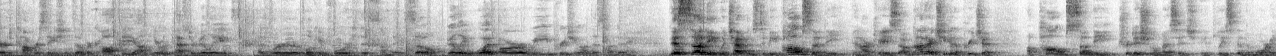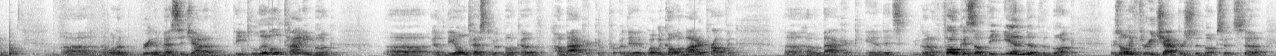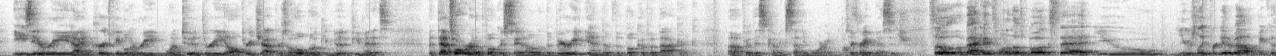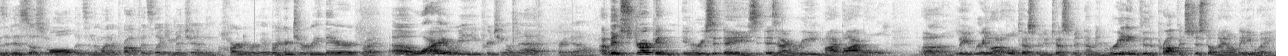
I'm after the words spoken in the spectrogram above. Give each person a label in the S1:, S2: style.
S1: Church Conversations Over Coffee. I'm here with Pastor Billy as we're looking forward to this Sunday. So, Billy, what are we preaching on this Sunday?
S2: This Sunday, which happens to be Palm Sunday in our case, I'm not actually going to preach a, a Palm Sunday traditional message, at least in the morning. Uh, I want to bring a message out of the little tiny book uh, of the Old Testament book of Habakkuk, the, what we call a minor prophet uh, Habakkuk, and it's going to focus on the end of the book. There's only three chapters to the book, so it's uh, easy to read. I encourage people to read one, two, and three, all three chapters, the whole book. You can do it in a few minutes. But that's what we're going to focus in on at the very end of the book of Habakkuk uh, for this coming Sunday morning. It's awesome. a great message.
S1: So Habakkuk's one of those books that you usually forget about because it is mm-hmm. so small. It's in the minor prophets, like you mentioned, hard to remember to read there.
S2: Right.
S1: Uh, why are we preaching on that right now?
S2: I've been struck in, in recent days as I read my Bible, uh, read a lot of Old Testament, New Testament, and I've been reading through the prophets just on my own anyway.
